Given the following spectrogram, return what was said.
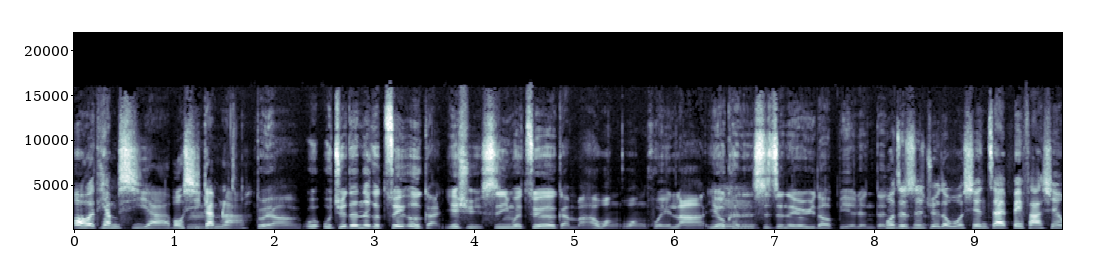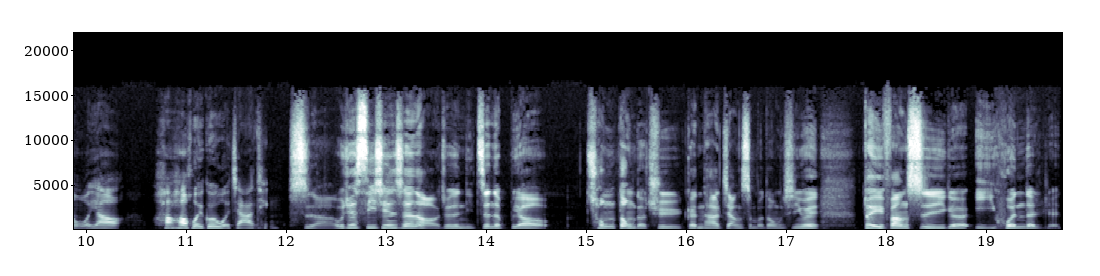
哦，我天戏啊，没时间啦。对啊，我我觉得那个罪恶感，也许是因为罪恶感把他往往回拉，也有可能是真的又遇到别人的，或者是觉得我现在被发现，我要好好回归我家庭。嗯、是啊，我觉得 C 先生哦，就是你真的不要冲动的去跟他讲什么东西，因为。对方是一个已婚的人，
